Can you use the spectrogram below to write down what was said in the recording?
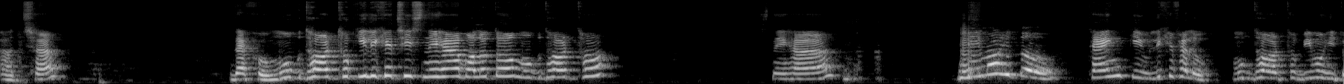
আচ্ছা দেখো মুগ্ধ অর্থ কি লিখেছি স্নেহা বলো তো মুগ্ধ অর্থ? স্নেহা? বিমোহিত। থ্যাংক ইউ লিখে ফেলো মুগ্ধ অর্থ বিমোহিত।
